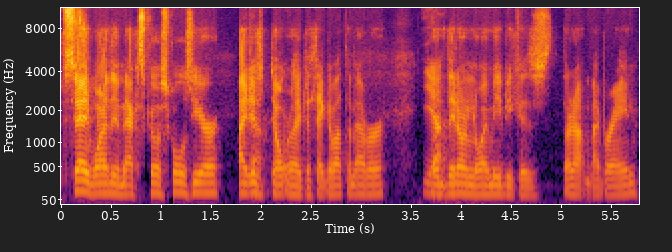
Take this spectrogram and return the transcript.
said one of the New Mexico schools here. I just yeah. don't really have to think about them ever. Yeah, they do not annoy me because they're not in my brain.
